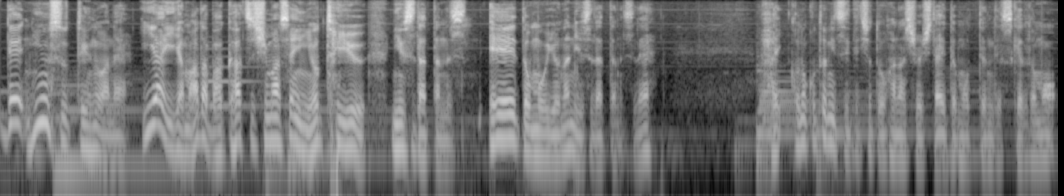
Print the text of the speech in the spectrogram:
でニュースっていうのはねいやいやまだ爆発しませんよというニュースだったんですええー、と思うようなニュースだったんですね。はいこのことについてちょっとお話をしたいと思ってるんですけれども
